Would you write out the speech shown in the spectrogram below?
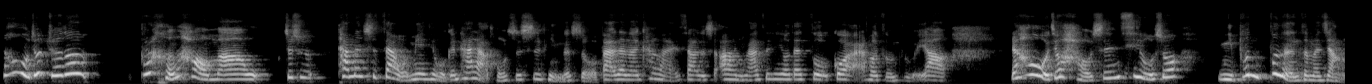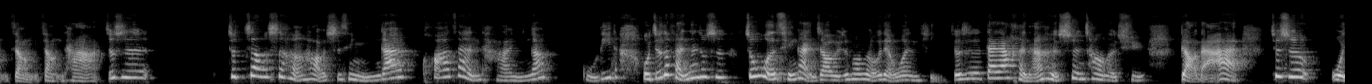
然后我就觉得不是很好吗？就是他们是在我面前，我跟他俩同事视频的时候，我爸在那开玩笑，就是啊你妈最近又在作怪，然后怎么怎么样。然后我就好生气，我说你不不能这么讲讲讲他，就是就这样是很好的事情，你应该夸赞他，你应该鼓励他。我觉得反正就是中国的情感教育这方面有点问题，就是大家很难很顺畅的去表达爱。就是我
